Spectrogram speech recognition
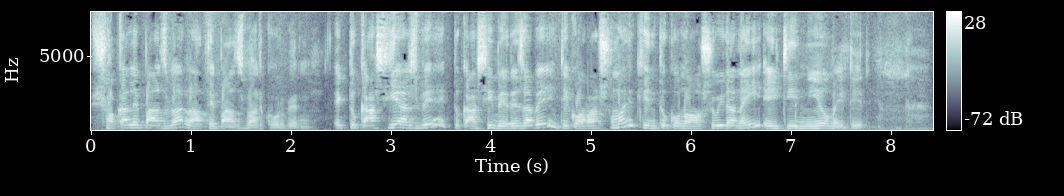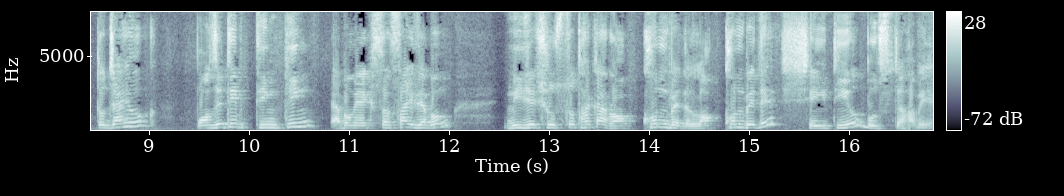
সকালে পাঁচবার, রাতে পাঁচবার করবেন। একটু কাশি আসবে, একটু কাশি বেড়ে যাবে, এটি করার সময় কিন্তু কোনো অসুবিধা নেই, এইটি নিয়ম এটির। তো যাই হোক পজিটিভ থিঙ্কিং এবং এক্সারসাইজ এবং নিজে সুস্থ থাকা রক্ষণ বেদে লক্ষণ বেদে সেইটিও বুঝতে হবে।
